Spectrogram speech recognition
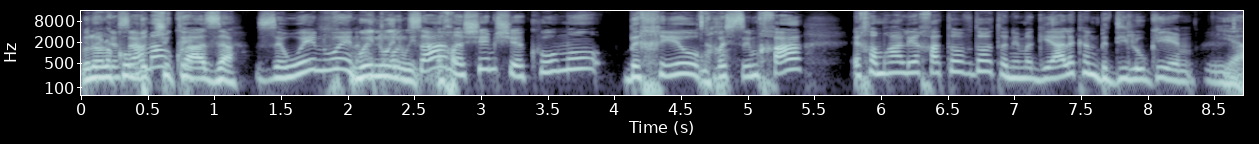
ולא לקום בתשוקה עזה. זה ווין ווין. ווין את ווין רוצה ווין, נכון. אנשים שיקומו בחיוך, נכון. בשמחה. איך אמרה לי אחת העובדות? אני מגיעה לכאן בדילוגים. יא.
